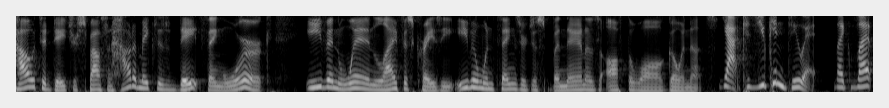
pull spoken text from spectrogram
how to date your spouse and how to make this date thing work even when life is crazy, even when things are just bananas off the wall going nuts. Yeah, because you can do it. Like let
